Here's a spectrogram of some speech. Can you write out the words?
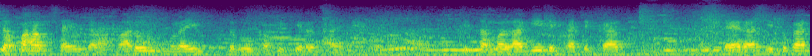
udah paham saya udah baru mulai terbuka pikiran saya. Ditambah lagi dekat-dekat daerah situ kan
